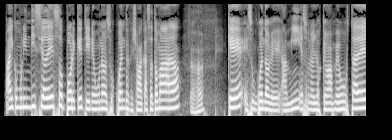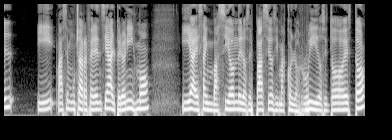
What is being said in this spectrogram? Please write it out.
hay como un indicio de eso porque tiene uno de sus cuentos que se llama Casa Tomada, Ajá. que es un cuento que a mí es uno de los que más me gusta de él y hace mucha referencia al peronismo y a esa invasión de los espacios y más con los ruidos y todo esto,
